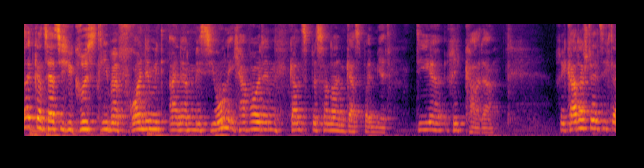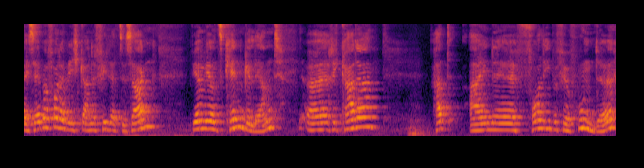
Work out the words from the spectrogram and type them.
Seid ganz herzlich gegrüßt, liebe Freunde mit einer Mission. Ich habe heute einen ganz besonderen Gast bei mir, die Ricarda. Ricarda stellt sich gleich selber vor, da will ich gar nicht viel dazu sagen. Wie haben wir uns kennengelernt? Äh, Ricarda hat eine Vorliebe für Hunde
